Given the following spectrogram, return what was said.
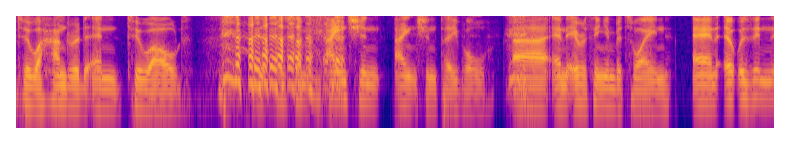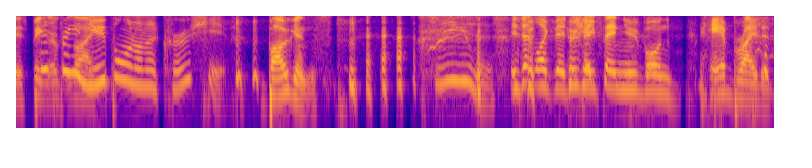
to hundred and too old. Just some ancient, ancient people, uh, and everything in between. And it was in this big Just bring a newborn on a cruise ship. bogans. Jesus. Is that like their Who cheap gets their newborn hair braided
